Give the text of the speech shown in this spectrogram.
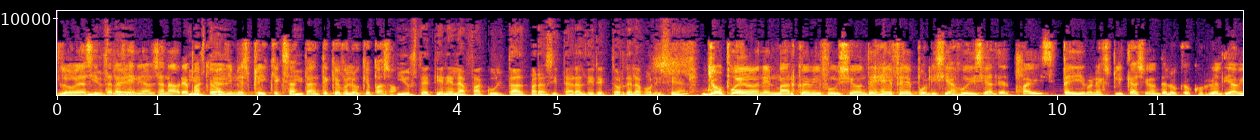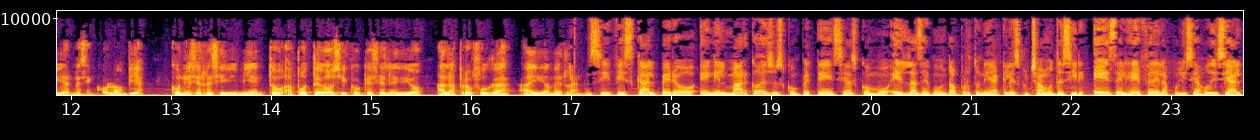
lo voy a citar al general Sanabria para que vaya y me explique exactamente qué fue lo que pasó. ¿Y usted tiene la facultad para citar al director de la policía? Yo puedo, en el marco de mi función de jefe de policía judicial del país, pedir una explicación de lo que ocurrió el día viernes en Colombia con ese recibimiento apoteósico que se le dio a la prófuga Aida Merlán. Sí, fiscal, pero en el marco de sus competencias, como es la segunda oportunidad que le escuchamos decir, es el jefe de la policía judicial,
